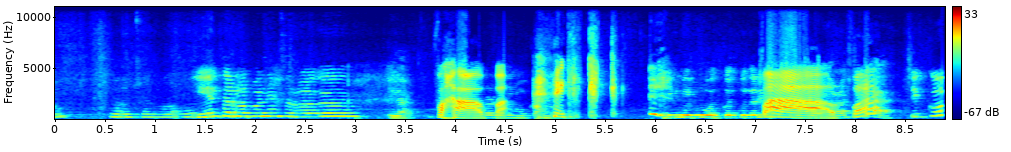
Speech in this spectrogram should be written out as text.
ಹ್ಮ್? ನನ್ ಏನ್ ತರಲಪ್ಪ ನಿಮ್ ಸಲುವಾಗ ಈಗ ಪಾಪ. ನೀವಿಬ್ರು ಓದ್ಕೋತ ಕುಂದ್ರಿ. ಪಾಪ. ಚಿಕ್ಕು.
